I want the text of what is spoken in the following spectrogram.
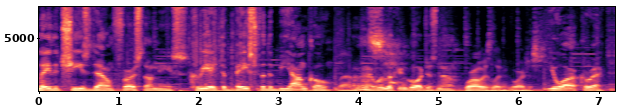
Lay the cheese down first on these. Create the base for the Bianco. Lemons. right, we're looking gorgeous now. We're always looking gorgeous. You are correct.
